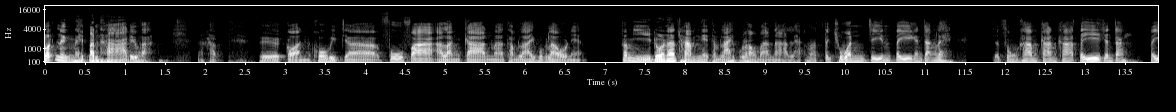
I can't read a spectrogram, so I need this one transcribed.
ลดหนึ่งในปัญหาดีกว่านะครับคือก่อนโควิดจะฟู่ฟ้าอลังการมาทำร้ายพวกเราเนี่ย ก็มีโดนัลด์ทรัมป์เนี่ยทำร้ายพวกเรามานานแล้วมาชวนจีนตีกันจังเลย จะสงครามการค้าตีกันจัง ตี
